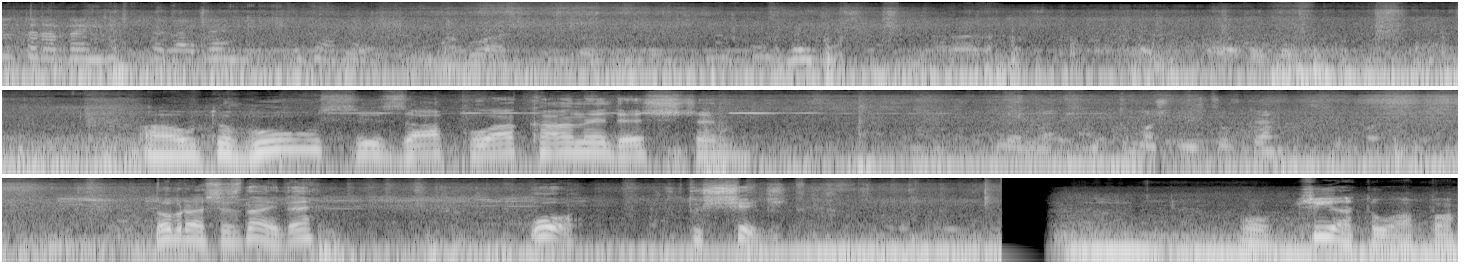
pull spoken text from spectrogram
Jutro będzie przerażenie. Autobusy zapłakane deszczem. Tu masz miejscówkę? Dobra, ja się znajdę. O, tu siedzi. O, czyja to łapa?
